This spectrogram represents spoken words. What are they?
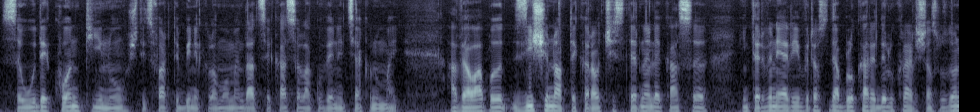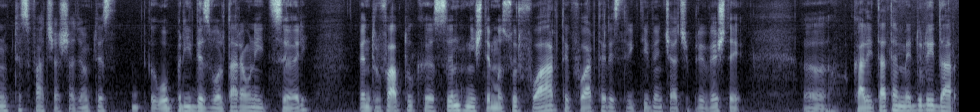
să ude continuu, știți foarte bine că la un moment dat se casă lacul Veneția că nu mai aveau apă zi și noapte, că erau cisternele ca să intervine, iar ei vreau să dea blocare de lucrare și am spus, doamne, nu puteți face așa, nu puteți opri dezvoltarea unei țări pentru faptul că sunt niște măsuri foarte, foarte restrictive în ceea ce privește uh, calitatea mediului, dar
